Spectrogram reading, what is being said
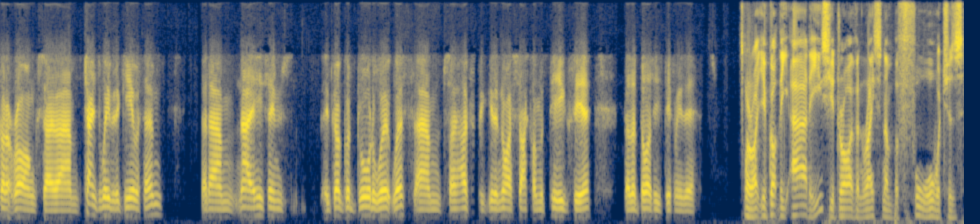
got it wrong. So um, changed a wee bit of gear with him, but um, no, he seems he's got a good draw to work with. Um, so hopefully get a nice suck on the pegs there. But the ability's definitely there. All right, you've got the Ardies. You're driving race number four, which is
